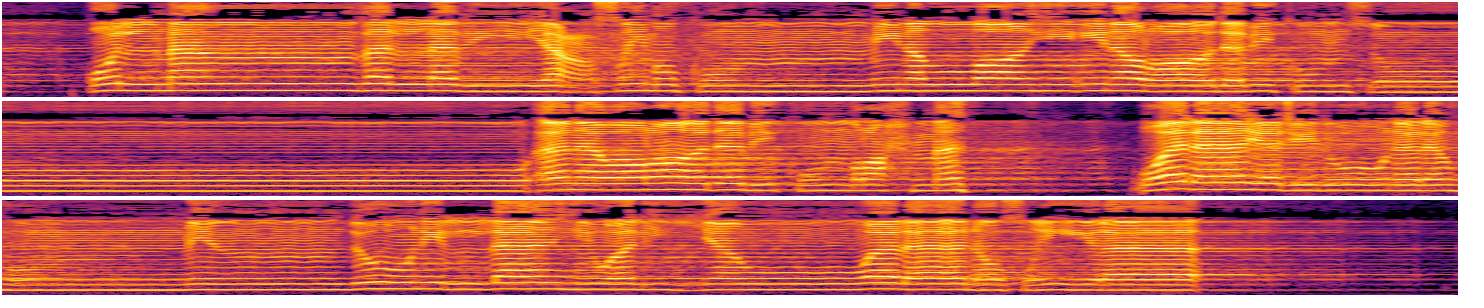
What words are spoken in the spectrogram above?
قل من ذا الذي يعصمكم من الله ان اراد بكم سوءا وراد بكم رحمه ولا يجدون لهم من دون الله وليا ولا نصيرا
